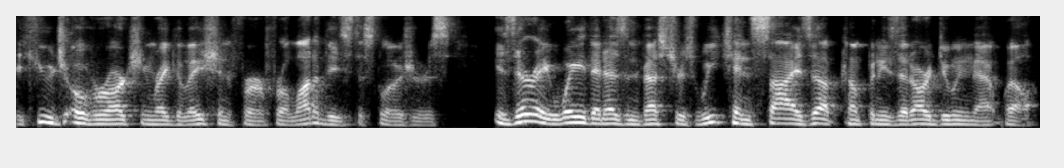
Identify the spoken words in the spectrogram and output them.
a huge overarching regulation for for a lot of these disclosures. Is there a way that as investors we can size up companies that are doing that well?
